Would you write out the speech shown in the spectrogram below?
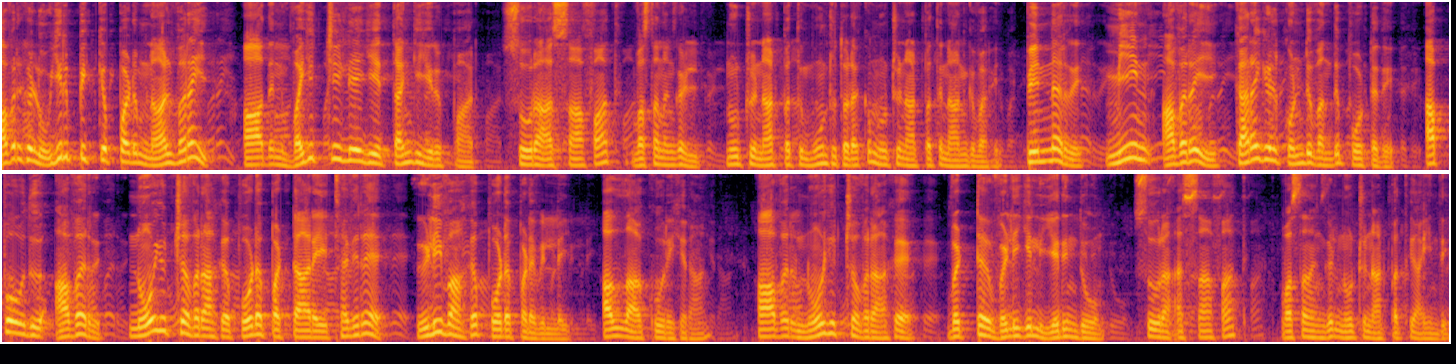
அவர்கள் உயிர்ப்பிக்கப்படும் நாள் வரை அதன் வயிற்றிலேயே தங்கி இருப்பார் சூரா சாஃபாத் வசனங்கள் நூற்று நாற்பத்தி மூன்று தொடக்கம் நூற்று நாற்பத்தி நான்கு வரை. பின்னர் மீன் அவரை கரையில் கொண்டு வந்து போட்டது. அப்போது அவர் நோயுற்றவராக போடப்பட்டாரே தவிர இழிவாக போடப்படவில்லை. அல்லாஹ் கூறுகிறான் அவர் நோயுற்றவராக வெட்ட வெளியில் எரிந்தோம். சூரா அசாஃபாத் வசனங்கள் நூற்று நாற்பத்தி ஐந்து.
